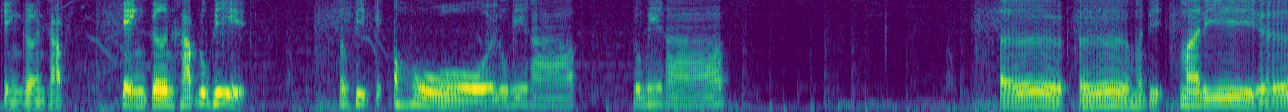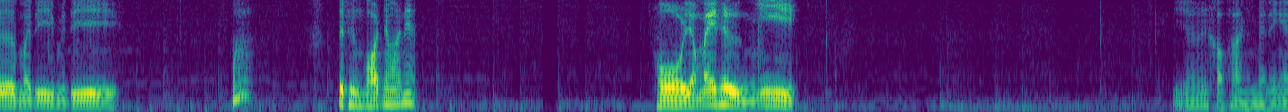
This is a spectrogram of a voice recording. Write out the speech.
เก่งเกินครับ เก่งเกินครับ ลูกพี่ ลูกพี่โอ้โหลูกพี่ครับ ลูกพี่ครับ เออ เออ มาดิมาดิเออ มาดิมาดิฮะ จะถึงบอสยังวะเนี่ย โหยังไม่ถึงอีกเย้ยเขาผ่านกันไปได้ไง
